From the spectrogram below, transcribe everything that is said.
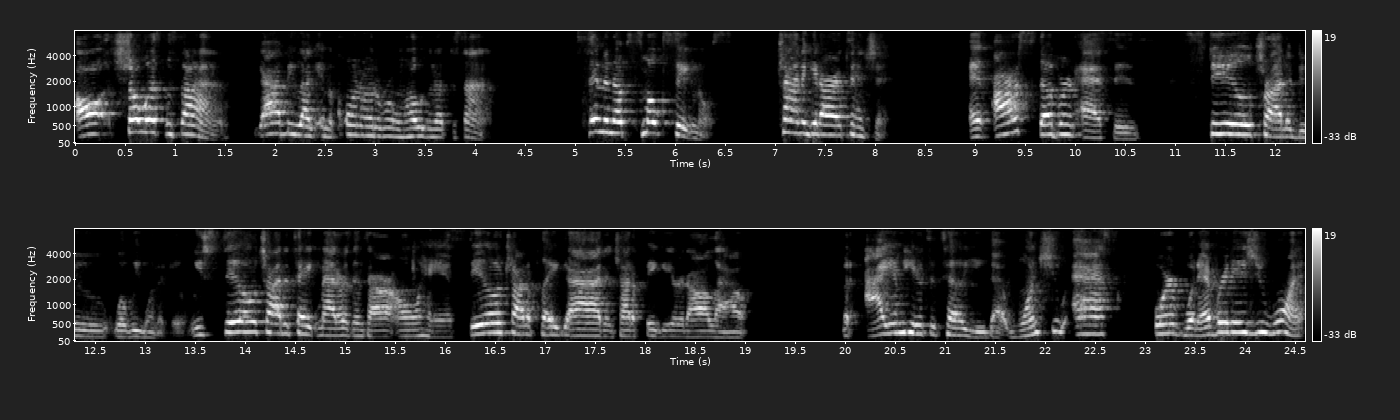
all, show us the signs. God be like in the corner of the room holding up the sign sending up smoke signals, trying to get our attention. And our stubborn asses still try to do what we want to do. We still try to take matters into our own hands, still try to play God and try to figure it all out. But I am here to tell you that once you ask for whatever it is you want,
